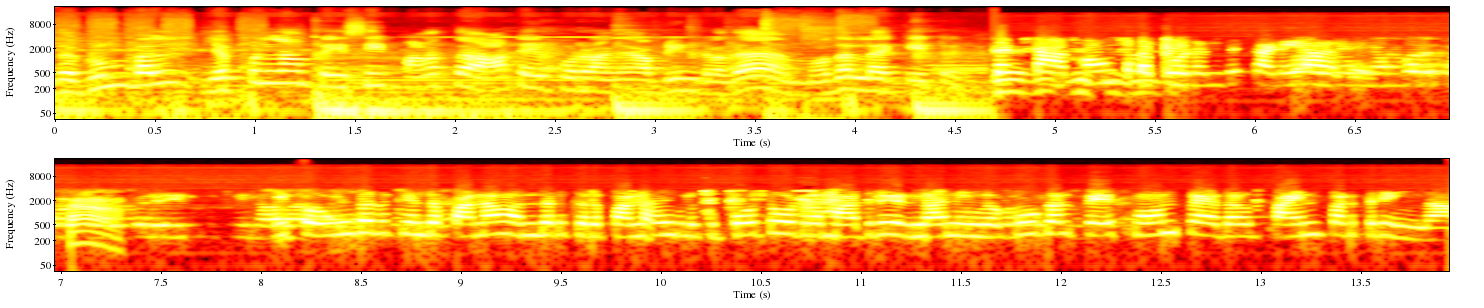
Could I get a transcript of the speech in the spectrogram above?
இந்த கும்பல் எப்படிலாம் பேசி பணத்தை ஆட்டைய போடுறாங்க அப்படின்றத முதல்ல கேட்டிருங்க. அக்கௌண்ட்ல போடுறது கிடையாது. இப்போ உங்களுக்கு இந்த பணம் வந்திருக்கிற பணம் உங்களுக்கு போட்டு விடுற மாதிரி இருந்தா நீங்க கூகுள் பே ஃபோன்பே ஏதாவது பயன்படுத்துறீங்களா?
